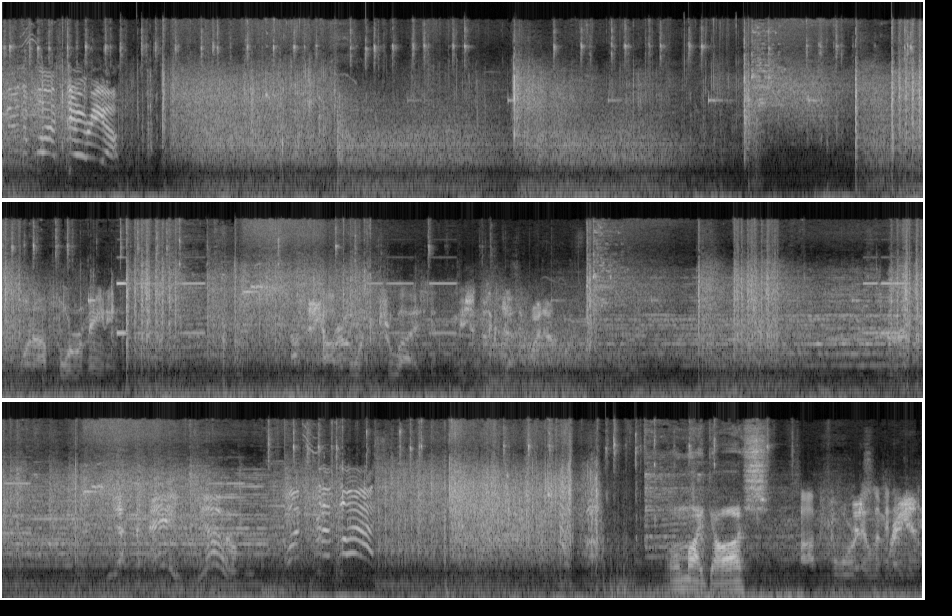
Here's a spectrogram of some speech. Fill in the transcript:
Near the blast area! One Op 4 remaining. Not getting Op around. 4 neutralized. Mission Easy, successful. Why not? Yeah, hey, yo! Watch for the blast! Oh my gosh. Op 4 eliminated.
